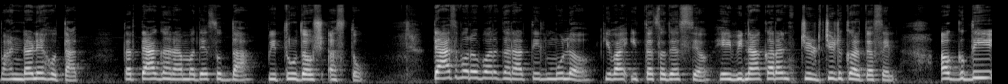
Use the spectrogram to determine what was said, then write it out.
भांडणे होतात तर त्या घरामध्ये सुद्धा पितृदोष असतो. त्याचबरोबर घरातील मुलं किंवा इतर सदस्य हे विनाकारण चिडचिड करत असेल. अगदी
